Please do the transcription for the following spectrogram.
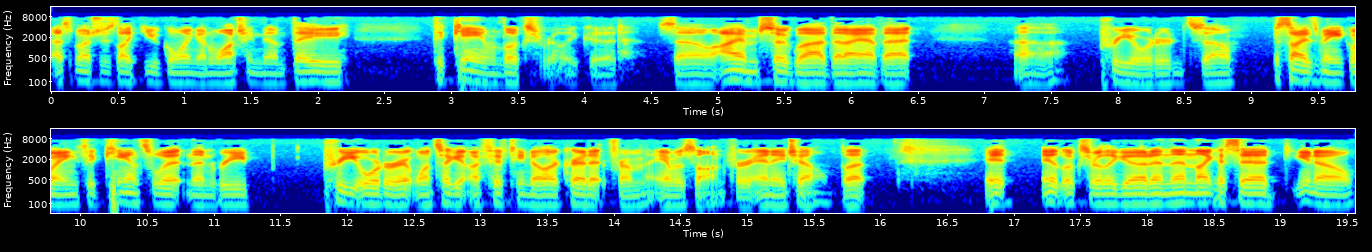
as much as like you going and watching them. They the game looks really good. So I am so glad that I have that uh, pre-ordered. So besides me going to cancel it and then re pre-order it once I get my fifteen dollar credit from Amazon for NHL, but it it looks really good. And then like I said, you know,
